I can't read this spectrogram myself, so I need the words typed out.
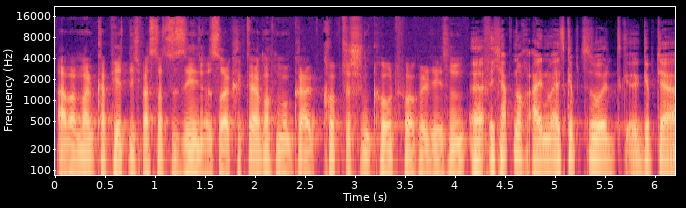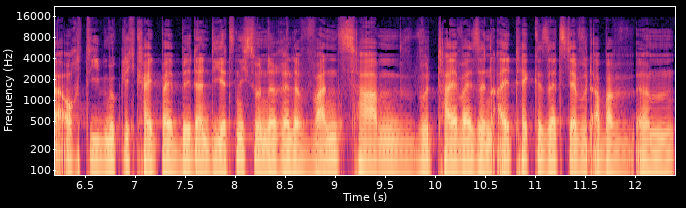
aber man kapiert nicht, was da zu sehen ist, sondern kriegt einfach nur einen kryptischen Code vorgelesen. Äh, ich habe noch einmal, es gibt so, gibt ja auch die Möglichkeit bei Bildern, die jetzt nicht so eine Relevanz haben, wird teilweise ein Alt-Tag gesetzt, der wird aber ähm,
